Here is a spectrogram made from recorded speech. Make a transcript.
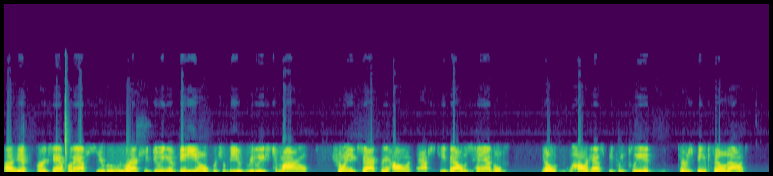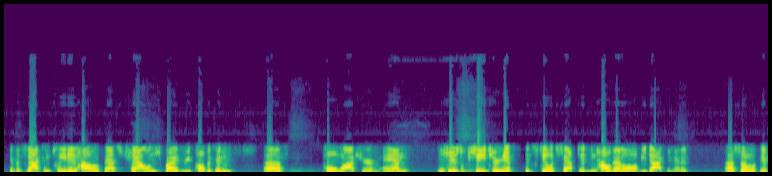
Uh, if, for example, an absentee, we're actually doing a video which will be released tomorrow, showing exactly how an absentee ballot is handled, you know, how it has to be completed terms being filled out, if it's not completed, how that's challenged by the Republican uh, poll watcher, and here's the procedure if it's still accepted, and how that'll all be documented. Uh, so if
